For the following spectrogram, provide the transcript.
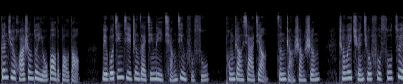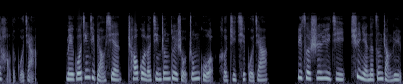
根据华盛顿邮报的报道，美国经济正在经历强劲复苏，通胀下降，增长上升，成为全球复苏最好的国家。美国经济表现超过了竞争对手中国和 G 七国家。预测师预计去年的增长率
